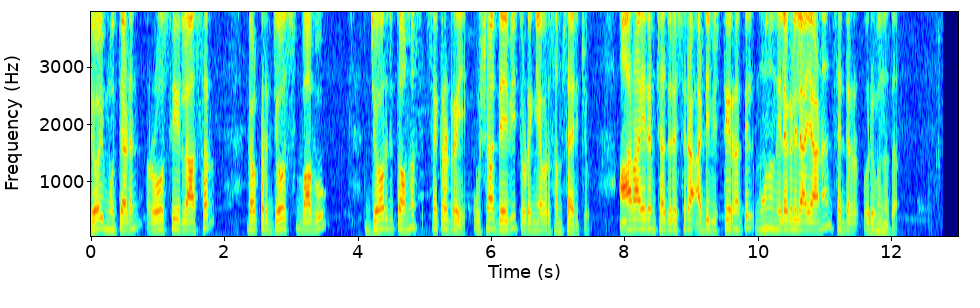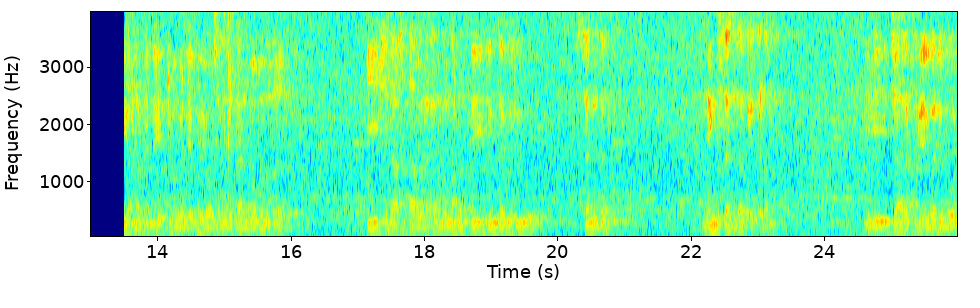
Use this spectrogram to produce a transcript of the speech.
Joy Moothedan Rosy Lazar doctor Jose Babu George Thomas secretary Ushadevi തുടങ്ങിയവർ സംസാരിച്ചു. ആറായിരം ചതുരശ്ര അടി വിസ്തീർണത്തിൽ മൂന്ന് നിലകളിലായാണ് സെന്റർ ഒരുങ്ങുന്നത്. ഏറ്റവും വലിയ പ്രയോജനം കിട്ടാൻ ഈ ശിലാസ്ഥാപന കർമ്മം നടത്തി ഇതിന്റെ ഒരു സെന്റർ ലിങ്ക് സെന്റർ കെട്ടിടം ഈ ചാലക്കുടിയിൽ വരുമ്പോൾ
